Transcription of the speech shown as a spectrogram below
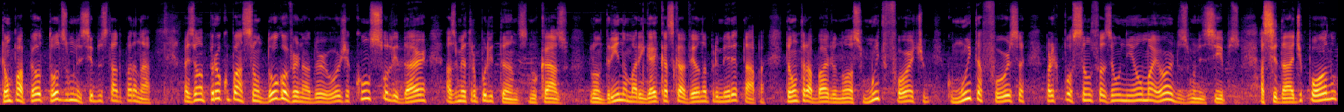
tem um papel todos os municípios do estado do Paraná. Mas é uma preocupação do governador hoje é consolidar as metropolitanas, no caso Londrina, Maringá e Cascavel na primeira etapa. Então é um trabalho nosso muito forte, com muita força, para que possamos fazer uma união maior dos municípios. A cidade polo,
